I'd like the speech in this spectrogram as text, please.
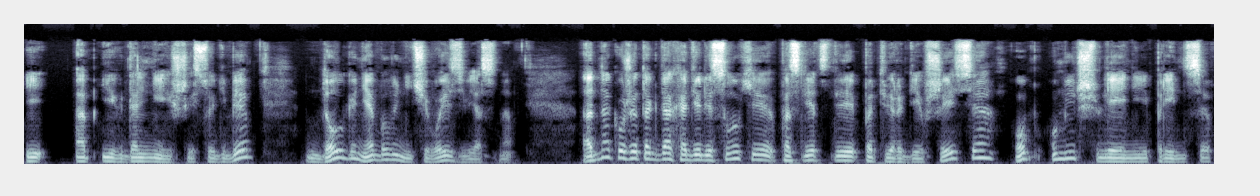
и об их дальнейшей судьбе долго не было ничего известно. Однако уже тогда ходили слухи, впоследствии подтвердившиеся, об умершвлении принцев,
